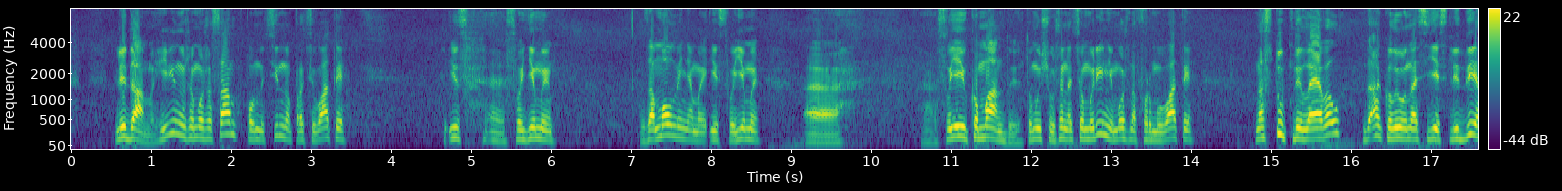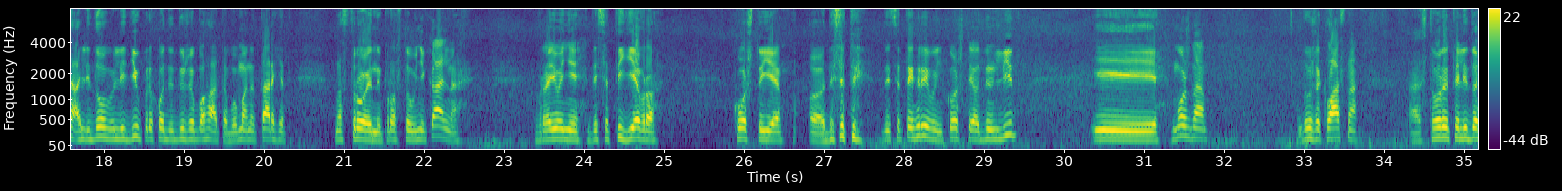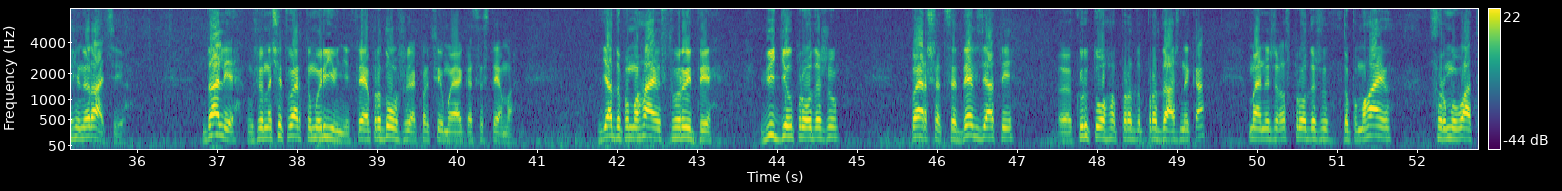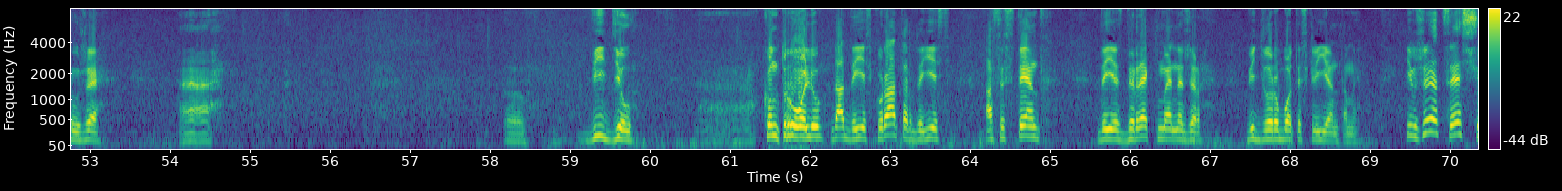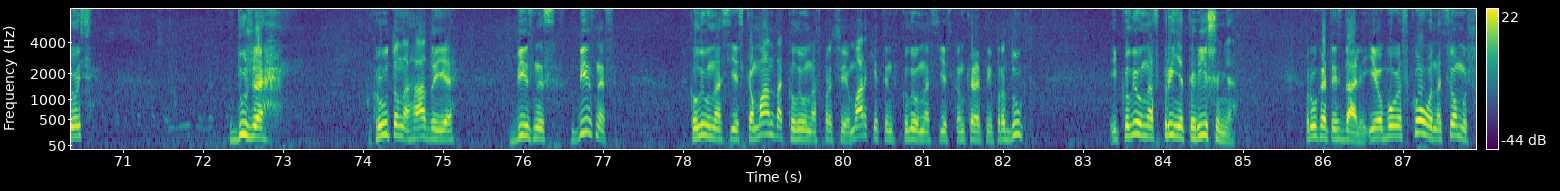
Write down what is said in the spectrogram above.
лідами. І він вже може сам повноцінно працювати із е, своїми замовленнями і своїми, е, е, своєю командою. Тому що вже на цьому рівні можна формувати наступний левел, да, коли у нас є ліди, а лідов, лідів приходить дуже багато, бо в мене таргет настроєний просто унікально. В районі 10 євро коштує о, 10, 10 гривень коштує один лід. І можна дуже класно е, створити лідогенерацію. Далі, вже на четвертому рівні, це я продовжую, як працює моя екосистема. Я допомагаю створити відділ продажу. Перше, це де взяти е, крутого продажника, менеджера з продажу. Допомагаю сформувати вже е, е, відділ е, контролю, да, де є куратор, де є асистент, де є директ-менеджер, відділ роботи з клієнтами. І вже це щось дуже круто нагадує бізнес. Бізнес, коли у нас є команда, коли у нас працює маркетинг, коли у нас є конкретний продукт, і коли у нас прийнято рішення рухатись далі. І обов'язково на цьому ж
